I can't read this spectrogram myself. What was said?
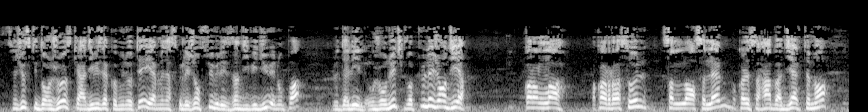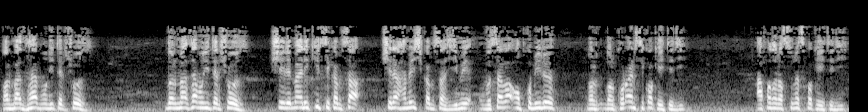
c'est une chose qui est dangereuse car elle divise la communauté et amène à ce que les gens suivent les individus et non pas le dalil aujourd'hui tu ne vois plus les gens dire قال الله وقال الرسول صلى الله عليه وسلم وقال الصحابه directement dans le mazhab on dit telle chose dans le mazhab on dit telle chose chez les malikites c'est comme ça chez les hanbalites c'est comme ça je dis mais on veut savoir en premier lieu dans le, dans le Coran c'est quoi qui a été dit Après dans la sunna c'est quoi qui a été dit?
